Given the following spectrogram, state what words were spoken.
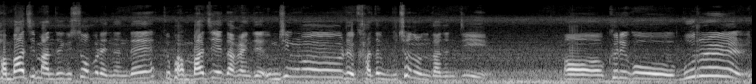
반바지 만들기 수업을 했는데 그 반바지에다가 이제 음식물을 가득 묻혀 놓는다든지 어 그리고 물을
